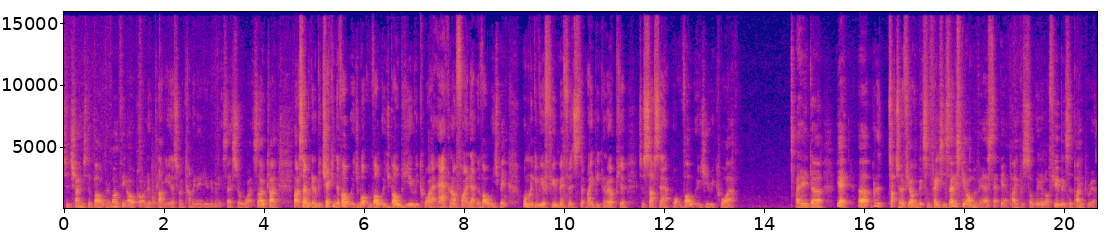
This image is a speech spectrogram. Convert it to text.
to change the bulb. And one thing oh I've got a little plug here that's going to come in handy in a minute so that's all right. So okay. Like I say we're going to be checking the voltage. What voltage bulb do you require? How can I find out the voltage well, I'm going to give you a few methods that maybe can help you to suss out what voltage you require and uh, yeah, uh, I'm going to touch on a few other bits and pieces. So let's get on with it. That's that bit of paper sorted. I've got a few bits of paper here.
